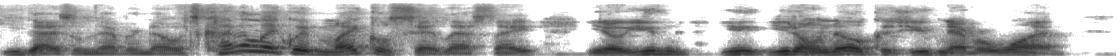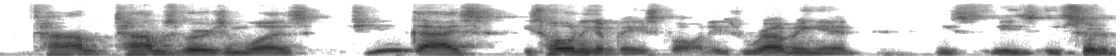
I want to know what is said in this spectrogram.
"You guys will never know." It's kind of like what Michael said last night. You know, you you you don't know because you've never won. Tom Tom's version was, "Do you guys?" He's holding a baseball and he's rubbing it. He's he's, he's sort of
